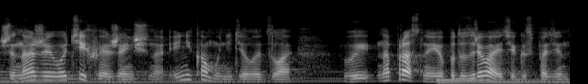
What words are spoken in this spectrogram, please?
Жена же его тихая женщина и никому не делает зла. Вы напрасно ее подозреваете, господин.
